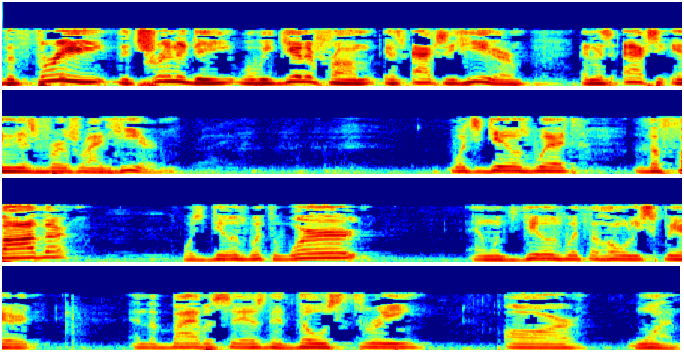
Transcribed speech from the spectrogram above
the three, the Trinity, where we get it from, is actually here and it's actually in this verse right here, which deals with the Father, which deals with the Word, and which deals with the Holy Spirit. And the Bible says that those three are one.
